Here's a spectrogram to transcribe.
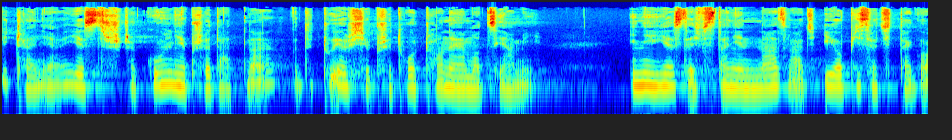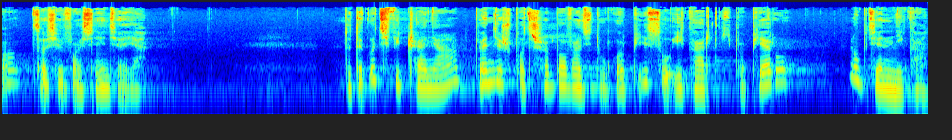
ćwiczenie jest szczególnie przydatne, gdy czujesz się przytłoczony emocjami i nie jesteś w stanie nazwać i opisać tego, co się właśnie dzieje. Do tego ćwiczenia będziesz potrzebować długopisu i kartki papieru lub dziennika.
